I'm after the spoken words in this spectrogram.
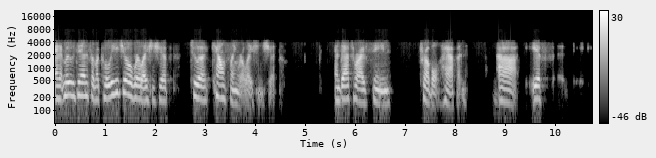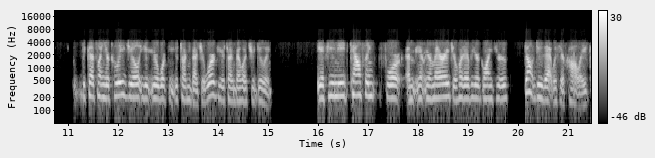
and it moves in from a collegial relationship to a counseling relationship. And that's where I've seen trouble happen. Uh, if because when you're collegial, you're working, you're talking about your work, you're talking about what you're doing. If you need counseling for um, your marriage or whatever you're going through, don't do that with your colleague.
